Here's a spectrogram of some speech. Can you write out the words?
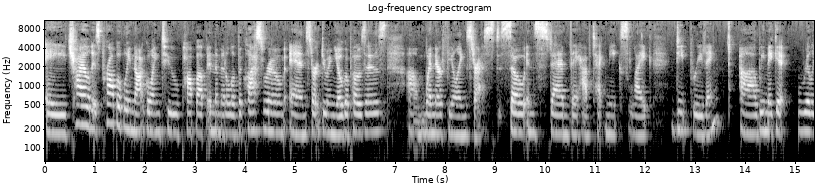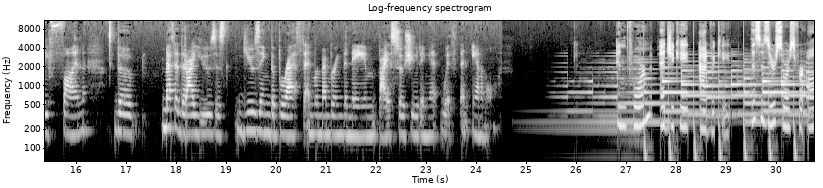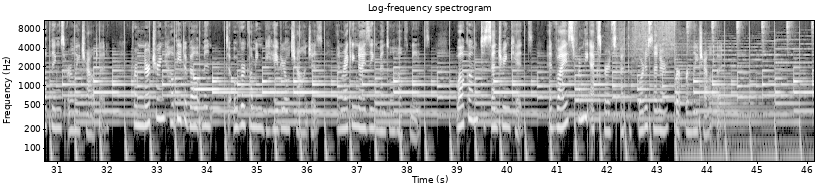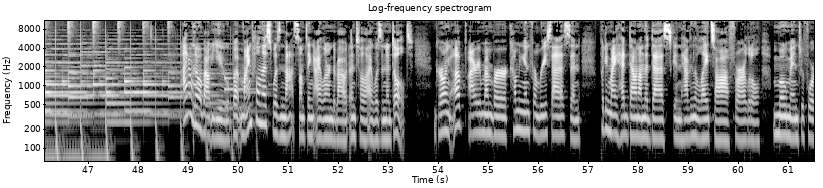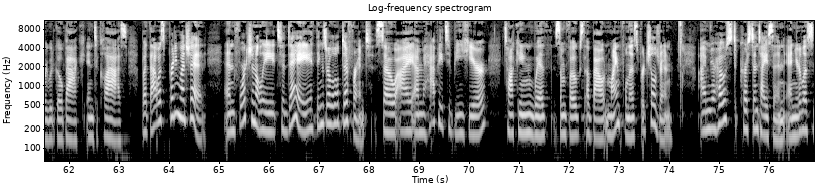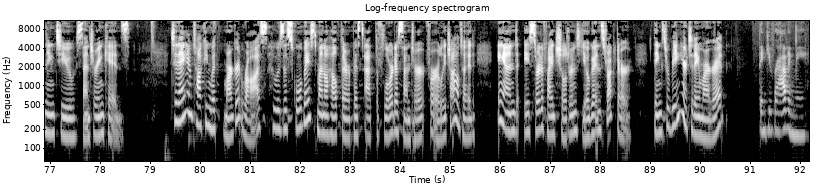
a child is probably not going to pop up in the middle of the classroom and start doing yoga poses um, when they're feeling stressed. So instead, they have techniques like deep breathing. Uh, we make it really fun. The method that I use is using the breath and remembering the name by associating it with an animal. Inform, educate, advocate. This is your source for all things early childhood. From nurturing healthy development to overcoming behavioral challenges and recognizing mental health needs. Welcome to Centering Kids, advice from the experts at the Florida Center for Early Childhood. I don't know about you, but mindfulness was not something I learned about until I was an adult. Growing up, I remember coming in from recess and putting my head down on the desk and having the lights off for our little moment before we would go back into class. But that was pretty much it. And fortunately, today things are a little different. So I am happy to be here talking with some folks about mindfulness for children. I'm your host, Kristen Theisen, and you're listening to Centering Kids. Today I'm talking with Margaret Ross, who is a school based mental health therapist at the Florida Center for Early Childhood and a certified children's yoga instructor. Thanks for being here today, Margaret. Thank you for having me.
